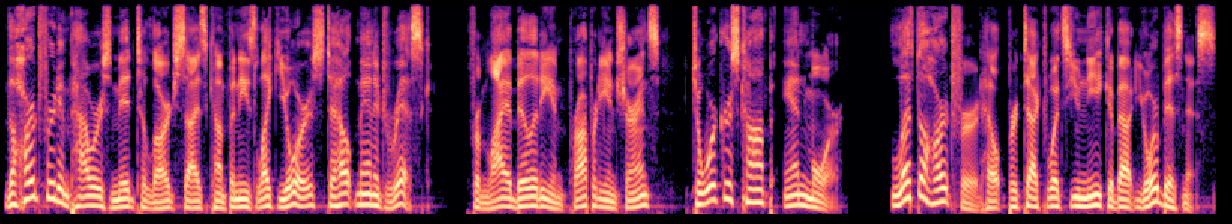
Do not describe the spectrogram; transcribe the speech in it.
The Hartford empowers mid to large size companies like yours to help manage risk, from liability and property insurance to workers' comp and more. Let The Hartford help protect what's unique about your business.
